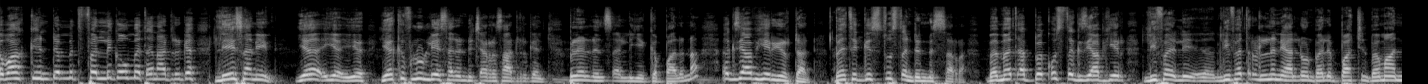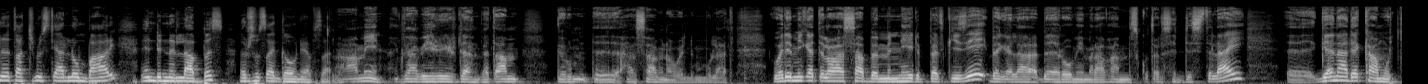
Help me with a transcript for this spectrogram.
እባክህ እንደምትፈልገው መጠን አድርገህ ሌሰኔን የክፍሉን ሌሰን እንድጨርስ አድርገኝ ብለን ልንጸልይ ይገባልና እግዚአብሔር ይርዳን። በትዕግስት ውስጥ እንድንሰራ በመጠበቅ ውስጥ እግዚአብሔር ሊፈጥርልን ያለውን በልባችን በማንነታችን ውስጥ ያለውን ባህሪ እንድንላበስ እርሱ ጸጋውን ያብዛል አሜን። እግዚአብሔር ይርዳን። በጣም ግሩም ሀሳብ ነው ወንድም ሙላት። ወደሚቀጥለው ሀሳብ በምንሄድበት ጊዜ በሮሜ ምዕራፍ አምስት ቁጥር ስድስት ላይ ገና ደካሞች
